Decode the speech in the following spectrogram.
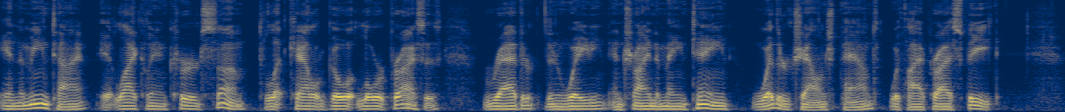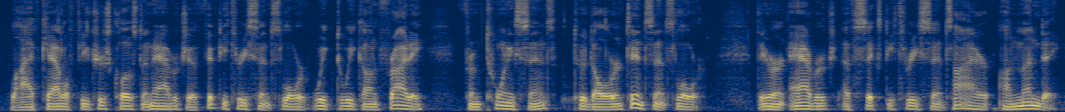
In the meantime, it likely encouraged some to let cattle go at lower prices rather than waiting and trying to maintain weather challenged pounds with high price feed. Live cattle futures closed an average of 53 cents lower week to week on Friday from 20 cents to $1.10 lower. They were an average of 63 cents higher on Monday.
